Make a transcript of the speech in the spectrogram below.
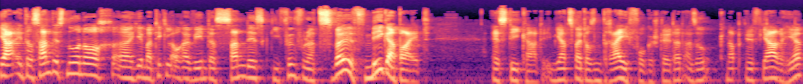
Ja, interessant ist nur noch, äh, hier im Artikel auch erwähnt, dass SanDisk die 512 Megabyte SD-Karte im Jahr 2003 vorgestellt hat, also knapp elf Jahre her.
